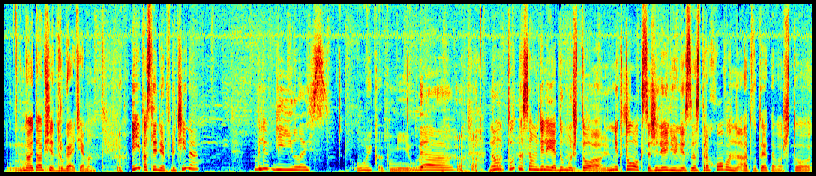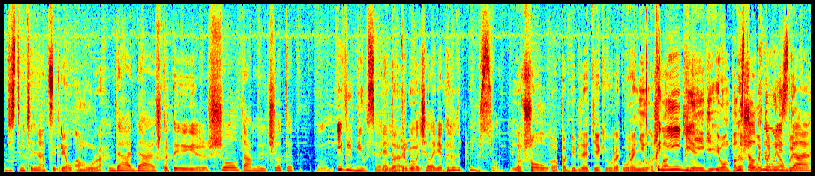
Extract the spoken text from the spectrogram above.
Ну, Но это вообще другая тема. И последняя причина. Влюбилась. Ой, как мило. Да. Ну, тут на самом деле я думаю, что никто, к сожалению, не застрахован от вот этого, что действительно ты... Отстрел Амура. Да, да, что ты шел там или что-то и влюбился реально да, в другого э, человека. Ну вот, ну все. Шел э, по библиотеке, уронил шла- Книги. книги, и он подошел и поднял да.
